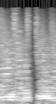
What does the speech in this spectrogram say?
Thank you.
